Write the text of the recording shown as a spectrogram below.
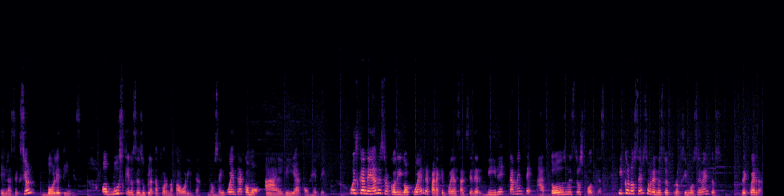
en la sección Boletines o búsquenos en su plataforma favorita. Nos encuentra como Al Día con GT o escanea nuestro código QR para que puedas acceder directamente a todos nuestros podcasts y conocer sobre nuestros próximos eventos. Recuerda,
